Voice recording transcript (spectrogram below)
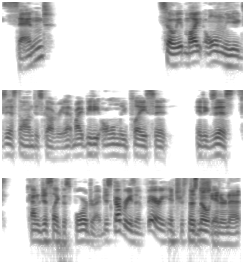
send. So it might only exist on Discovery. That might be the only place it it exists. Kind of just like the Spore Drive. Discovery is a very interesting. There's no ship. internet.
